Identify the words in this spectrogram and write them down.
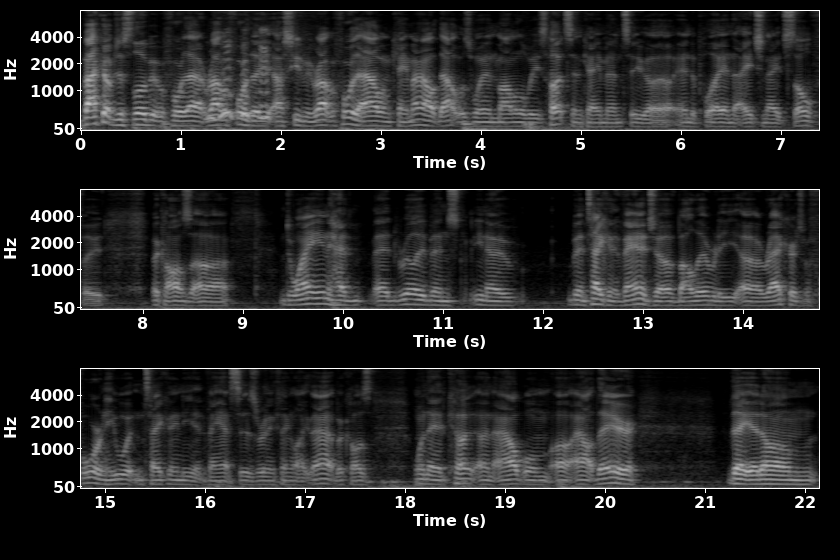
back up just a little bit before that, right before the excuse me, right before the album came out, that was when Mama Louise Hudson came into uh, into play in the H and H Soul Food, because uh, Duane had had really been you know been taken advantage of by Liberty uh, Records before, and he wouldn't take any advances or anything like that because when they had cut an album uh, out there, they had um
